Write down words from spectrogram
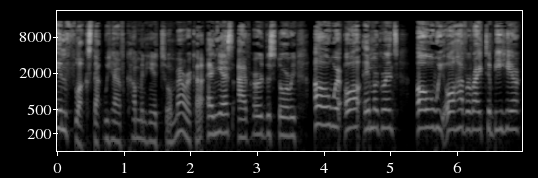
influx that we have coming here to America. And yes, I've heard the story. Oh, we're all immigrants. Oh, we all have a right to be here.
